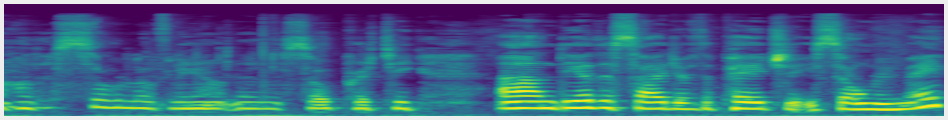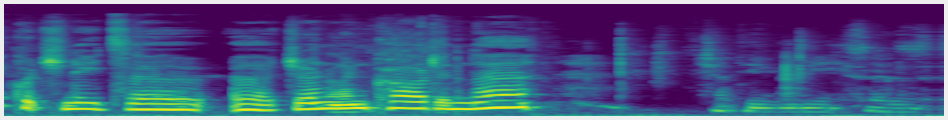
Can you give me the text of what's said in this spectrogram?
Oh, they're so lovely, aren't they? They're so pretty. And the other side of the page that you saw me make, which needs a, a journaling card in there. Chatty Nanny says,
